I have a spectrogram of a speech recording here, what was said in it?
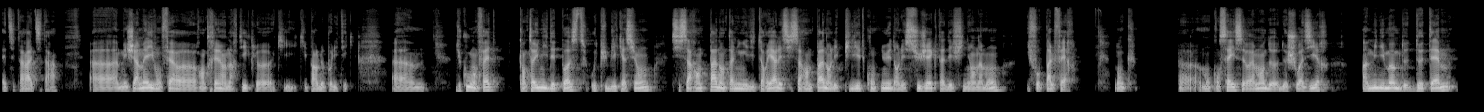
etc., etc. Euh, mais jamais ils vont faire euh, rentrer un article euh, qui, parle de politique. du coup, en fait, quand tu as une idée de poste ou de publication, si ça rentre pas dans ta ligne éditoriale et si ça rentre pas dans les piliers de contenu et dans les sujets que tu as définis en amont, il faut pas le faire. Donc, mon conseil, c'est vraiment de, de, choisir un minimum de deux thèmes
